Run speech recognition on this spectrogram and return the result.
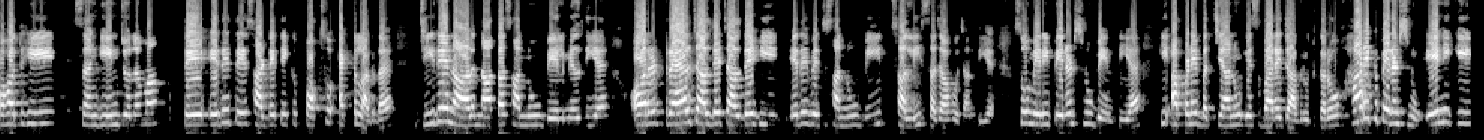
ਬਹੁਤ ਹੀ ਸੰਗੀਨ ਜ਼ੁਲਮ ਆ ਤੇ ਇਹਦੇ ਤੇ ਸਾਡੇ ਤੇ ਇੱਕ ਪੌਕਸੋ ਐਕਟ ਲੱਗਦਾ ਹੈ। ਜਿਹਦੇ ਨਾਲ ਨਾ ਤਾਂ ਸਾਨੂੰ ਬੇਲ ਮਿਲਦੀ ਹੈ ਔਰ ਟ੍ਰਾਇਲ ਚੱਲਦੇ ਚੱਲਦੇ ਹੀ ਇਹਦੇ ਵਿੱਚ ਸਾਨੂੰ 20 ਸਾਲੀ ਸਜ਼ਾ ਹੋ ਜਾਂਦੀ ਹੈ। ਸੋ ਮੇਰੀ ਪੇਰੈਂਟਸ ਨੂੰ ਬੇਨਤੀ ਹੈ ਕਿ ਆਪਣੇ ਬੱਚਿਆਂ ਨੂੰ ਇਸ ਬਾਰੇ ਜਾਗਰੂਕ ਕਰੋ। ਹਰ ਇੱਕ ਪੇਰੈਂਟਸ ਨੂੰ ਇਹ ਨਹੀਂ ਕਿ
